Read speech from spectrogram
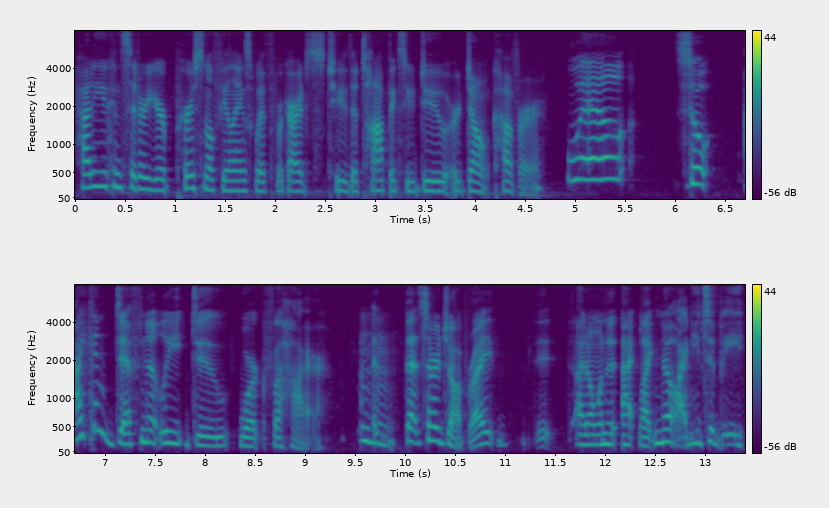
How do you consider your personal feelings with regards to the topics you do or don't cover? Well, so I can definitely do work for hire. Uh, That's our job, right? I don't want to act like, no, I need to be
